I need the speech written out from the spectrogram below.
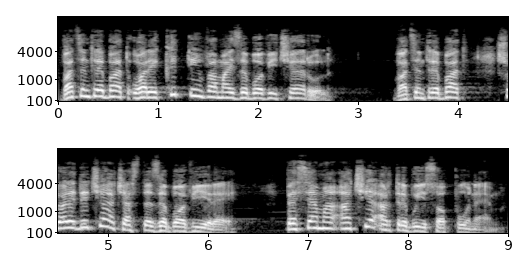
V-ați întrebat, oare cât timp va mai zăbovi cerul? V-ați întrebat, și oare de ce această zăbovire? Pe seama a ce ar trebui să o punem?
